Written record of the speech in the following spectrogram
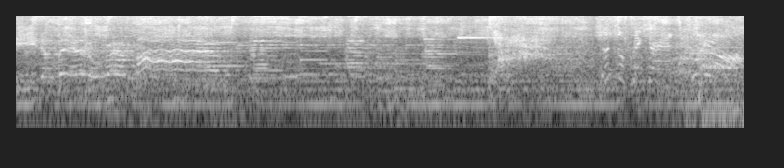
need a little revive. Yeah! This'll take their heads clear off!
